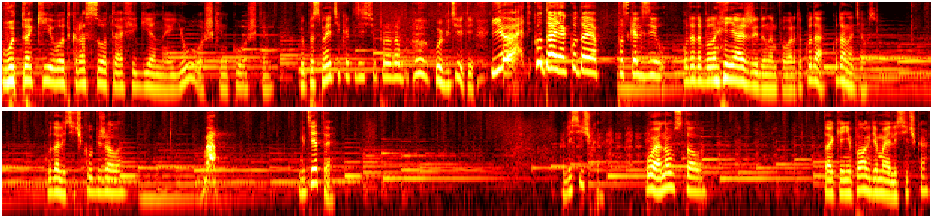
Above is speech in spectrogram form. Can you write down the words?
Вот такие вот красоты офигенные. Ёшкин-кошкин. Вы посмотрите, как здесь все проработано. Ой, где ты? Я... Куда я? Куда я поскользил? Вот это было неожиданным поворотом. Куда? Куда она делась? Куда лисичка убежала? Где ты? Лисичка. Ой, она устала. Так, я не понял, где моя лисичка.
